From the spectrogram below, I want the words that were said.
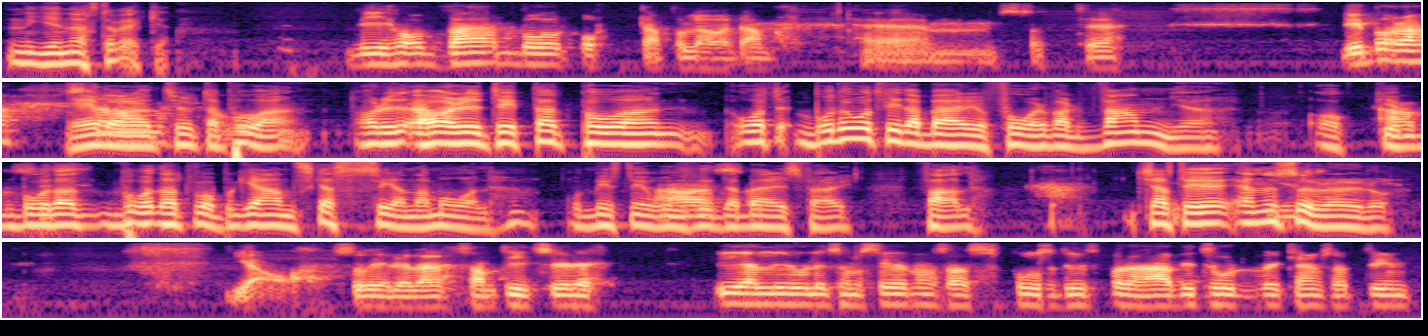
ni nästa vecka? Vi har Värnborg borta på lördagen. Ehm, så att, eh, det är bara Det är bara att tuta på. Har du, har du tittat på, åt, både Åtvidaberg och Forward vann ju. Och Ja, precis. båda, båda två på ganska sena mål. Åtminstone i Ja, så- Åtvidabergs färg, fall. Känns det ännu surare då? Ja, så är det väl. Samtidigt så är det, det gäller ju att liksom se någonstans positivt på det här. Vi trodde väl kanske att det inte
